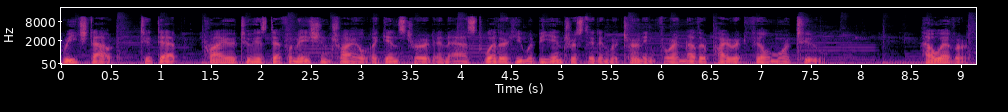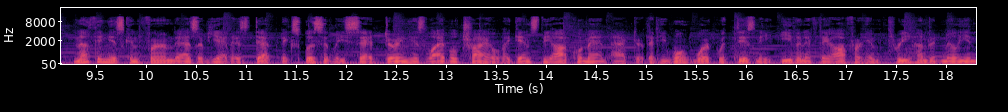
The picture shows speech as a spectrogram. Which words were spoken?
reached out to Depp prior to his defamation trial against Heard and asked whether he would be interested in returning for another pirate film or two. However, nothing is confirmed as of yet as Depp explicitly said during his libel trial against the Aquaman actor that he won't work with Disney even if they offer him $300 million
